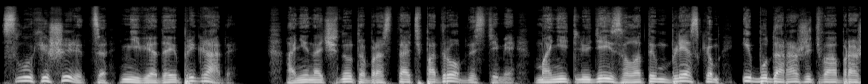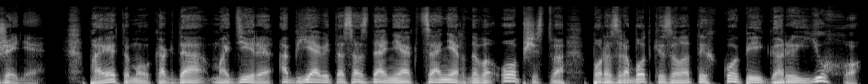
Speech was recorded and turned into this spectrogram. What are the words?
слухи ширятся, не ведая преграды. Они начнут обрастать подробностями, манить людей золотым блеском и будоражить воображение. Поэтому, когда Мадира объявит о создании акционерного общества по разработке золотых копий горы Юхо,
